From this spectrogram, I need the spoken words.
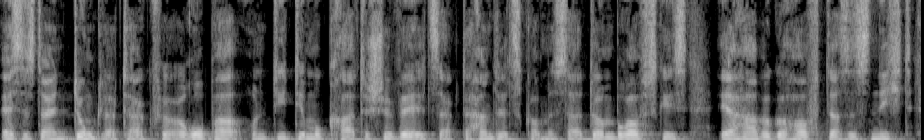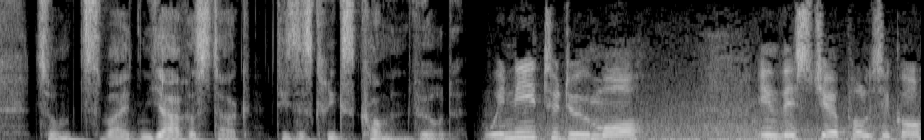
Es ist ein dunkler Tag für Europa und die demokratische Welt, sagte Handelskommissar Dombrovskis. Er habe gehofft, dass es nicht zum zweiten Jahrestag dieses Kriegs kommen würde. We need to do more in this geopolitical.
